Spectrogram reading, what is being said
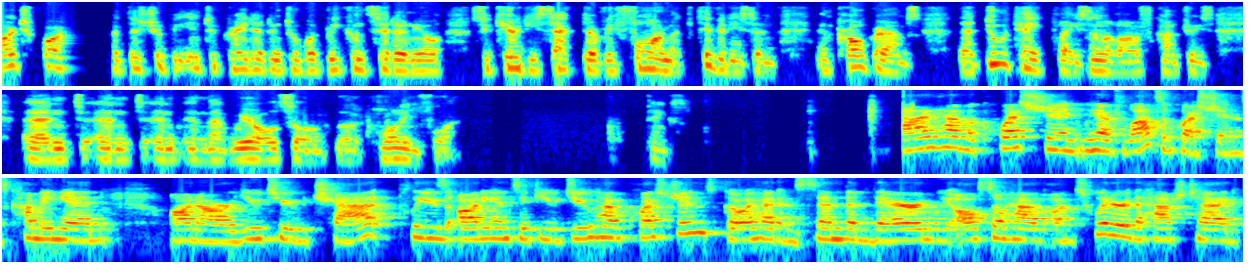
large part but this should be integrated into what we consider you know, security sector reform activities and, and programs that do take place in a lot of countries and, and, and, and that we're also uh, calling for. Thanks. I have a question. We have lots of questions coming in on our YouTube chat. Please, audience, if you do have questions, go ahead and send them there. And we also have on Twitter the hashtag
